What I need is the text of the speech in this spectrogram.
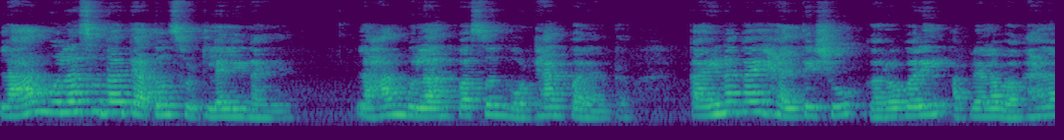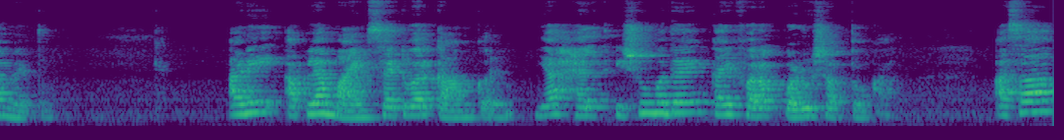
लहान मुलंसुद्धा त्यातून सुटलेली नाही आहेत लहान मुलांपासून मोठ्यांपर्यंत काही ना काही हेल्थ इश्यू घरोघरी आपल्याला बघायला मिळतो. आणि आपल्या माइंडसेटवर काम करून या हेल्थ इश्यूमध्ये काही फरक पडू शकतो का? असा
